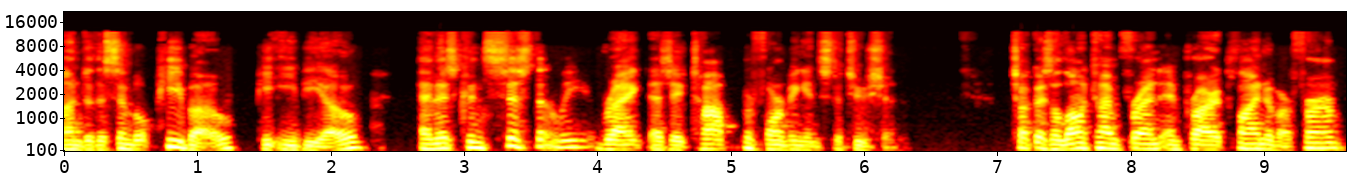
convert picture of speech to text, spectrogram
under the symbol PEBO, P-E-B-O, and is consistently ranked as a top performing institution. Chuck is a longtime friend and prior client of our firm,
